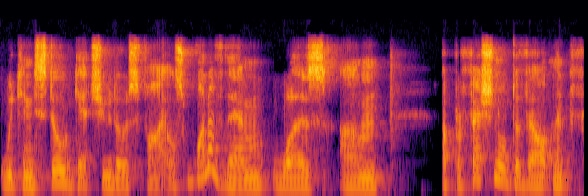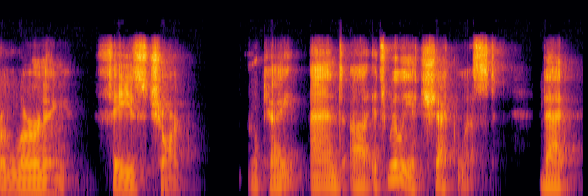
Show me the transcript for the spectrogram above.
we can still get you those files. One of them was um, a professional development for learning phase chart okay? And uh, it's really a checklist that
